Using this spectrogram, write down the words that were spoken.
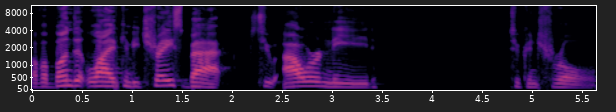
of abundant life can be traced back to our need to control.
